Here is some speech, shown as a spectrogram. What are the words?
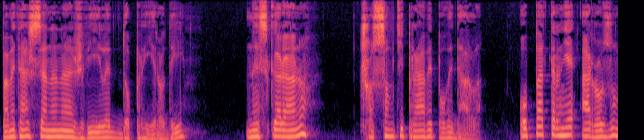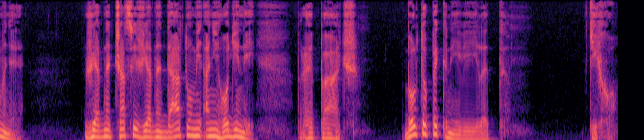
Pamätáš sa na náš výlet do prírody? Dneska ráno? Čo som ti práve povedal. Opatrne a rozumne. Žiadne časy, žiadne dátumy ani hodiny. Prepáč. Bol to pekný výlet. Ticho.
